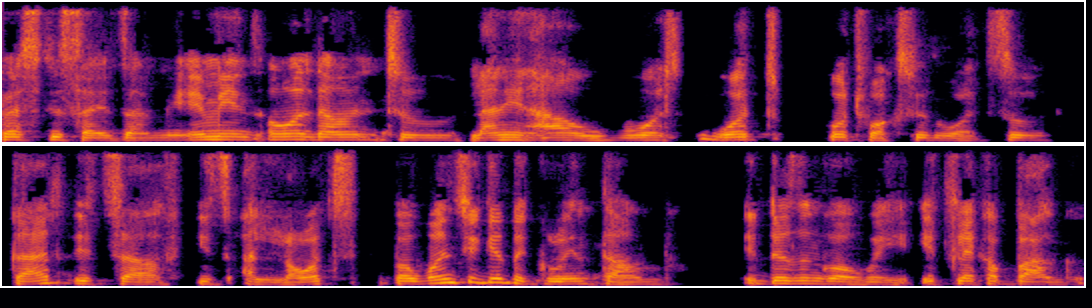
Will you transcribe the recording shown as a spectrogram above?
pesticides I'm using. It means all down to learning how, what, what, what works with what. So that itself is a lot. But once you get the green thumb, it doesn't go away. It's like a bug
